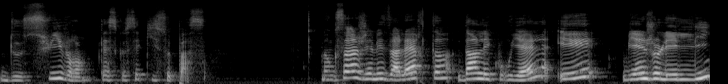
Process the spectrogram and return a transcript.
de suivre qu'est-ce que c'est qui se passe. Donc ça, j'ai mes alertes dans les courriels et bien je les lis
